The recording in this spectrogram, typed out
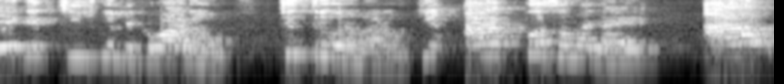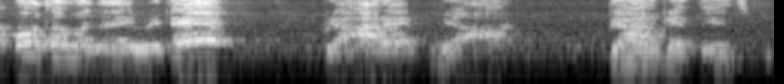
एक एक चीज़ को लिखवा रहा हूँ, चित्र बनवा रहा हूँ, कि आपको समझ आए, आपको समझ आए बेटे। प्यार है, प्यार। प्यार कहते हैं इसको।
